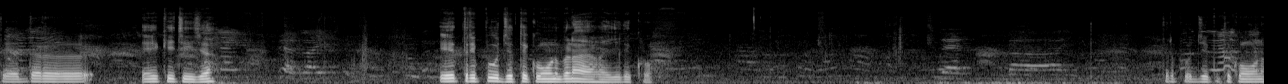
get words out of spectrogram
ਤੇ ਇੱਧਰ ਇਹ ਕੀ ਚੀਜ਼ ਆ ਇਹ ਤ੍ਰਿਭੁਜ ਤੇ ਕੋਣ ਬਣਾਇਆ ਹੋਇਆ ਜੀ ਦੇਖੋ। ਤ੍ਰਿਭੁਜ ਤੇ ਕੋਣ।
